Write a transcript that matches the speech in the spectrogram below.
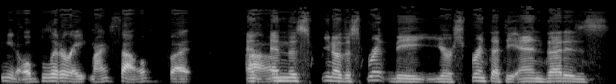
you know, obliterate myself, but and, um, and this, you know, the sprint, the your sprint at the end, that is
